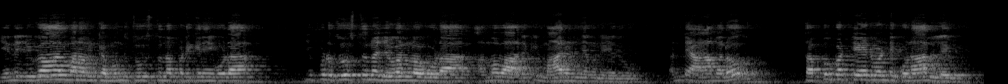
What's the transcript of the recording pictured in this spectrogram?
ఎన్ని యుగాలు మనం ఇంకా ముందు చూస్తున్నప్పటికీ కూడా ఇప్పుడు చూస్తున్న యుగంలో కూడా అమ్మవారికి మాలిన్యం లేదు. అంటే ఆమెలో తప్పు పట్టేటువంటి గుణాలు లేవు.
